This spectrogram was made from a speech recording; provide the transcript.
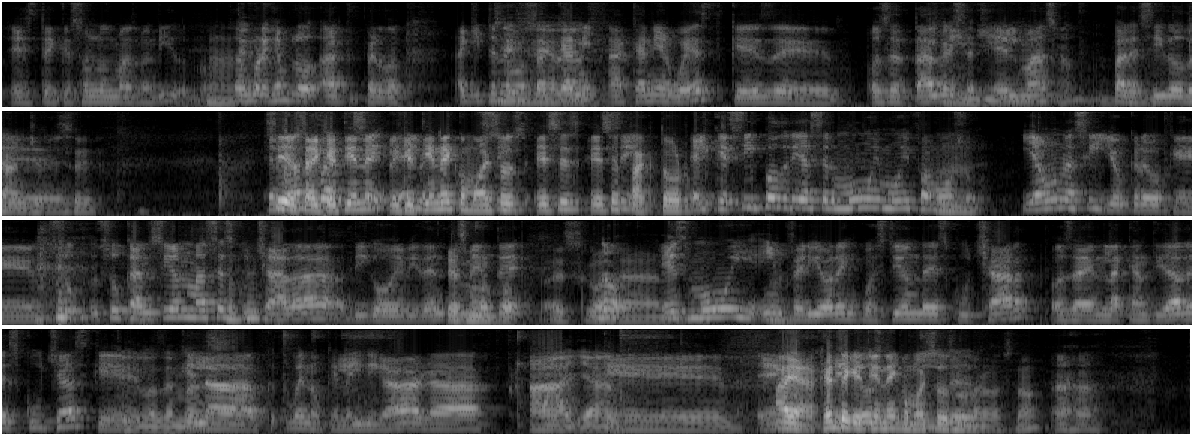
Este, que son los más vendidos, ¿no? O sea, por ejemplo, ac- perdón, Aquí tenemos sí, a, Kanye, a Kanye West, que es de, o sea, tal vez Kenji, el más ¿no? parecido de... Kanye, sí. el Sí, o sea, el que tiene, sí, el que el- tiene como sí, esos, ese, ese sí, factor. El que sí podría ser muy, muy famoso. Mm. Y aún así yo creo que su, su canción más escuchada, digo, Es muy evidentemente... pop. Es No, Golden- es muy inferior en cuestión de escuchar, o sea, en la cantidad de escuchas que, Que los que demás. la, bueno, que Lady Gaga, Ah, ya. que... eh, Ah, ya, gente que tiene como esos números, ¿no? Ajá.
